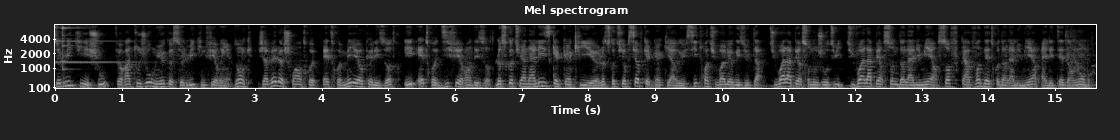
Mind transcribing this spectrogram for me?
celui qui échoue fera toujours mieux que celui qui ne fait rien. Donc, j'avais le choix entre être meilleur que les autres et être différent des autres. Lorsque tu analyses quelqu'un qui, euh, lorsque tu observes quelqu'un qui a réussi, toi, tu vois le résultat. Tu vois la personne aujourd'hui. Tu vois la personne dans la lumière. Sauf qu'avant d'être dans la lumière, elle était dans l'ombre.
